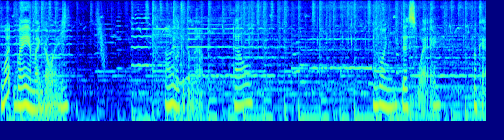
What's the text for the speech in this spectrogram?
What way am I going? Let me look at the map. L. I'm going this way. Okay.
